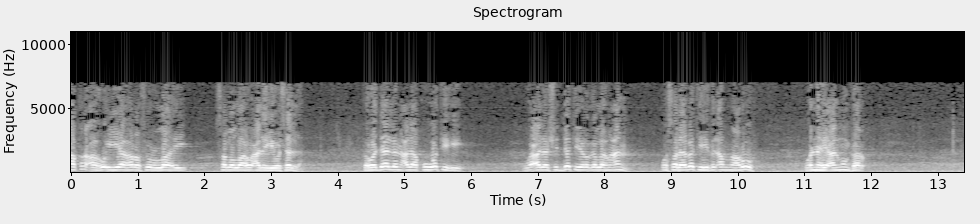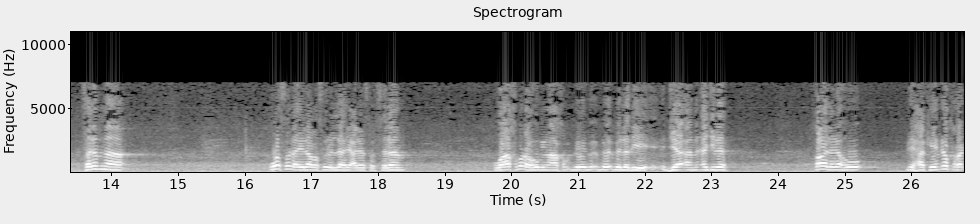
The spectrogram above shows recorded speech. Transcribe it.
أقرأه إياها رسول الله صلى الله عليه وسلم فهو دال على قوته وعلى شدته رضي الله عنه وصلابته في الأمر المعروف والنهي عن المنكر. فلما وصل إلى رسول الله عليه الصلاة والسلام وأخبره بما أخبر بالذي جاء من أجله. قال له لحكيم اقرأ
